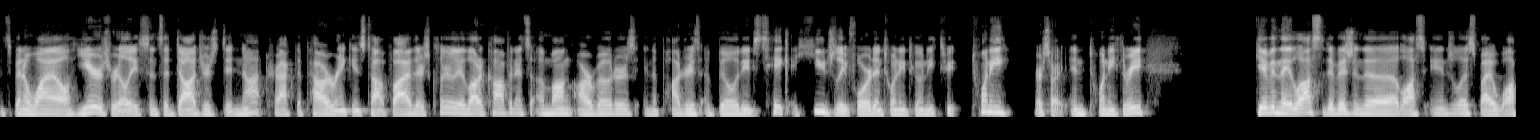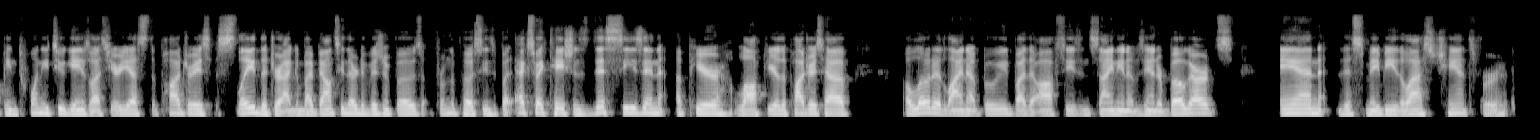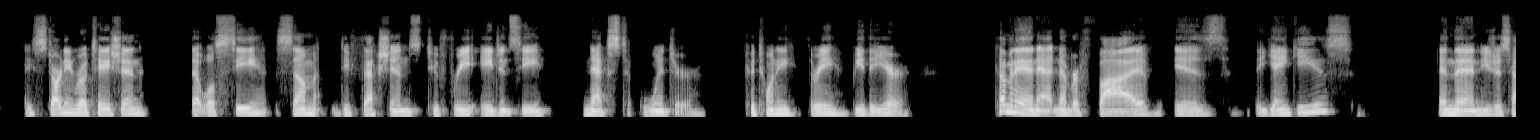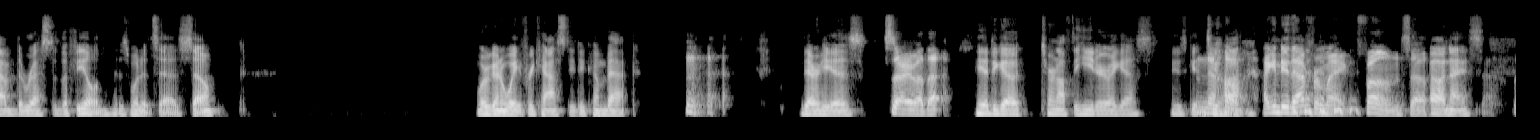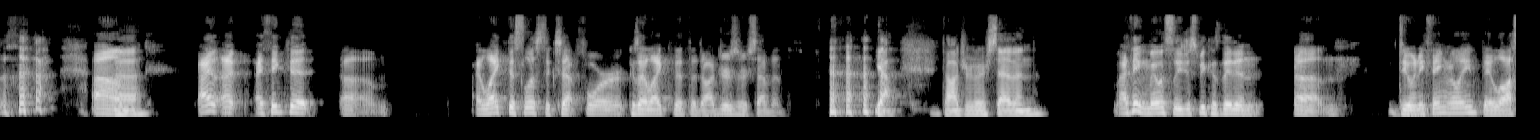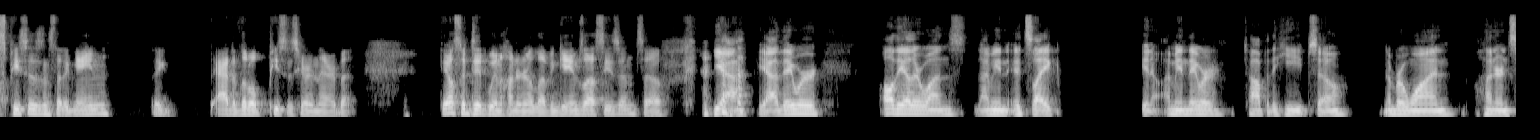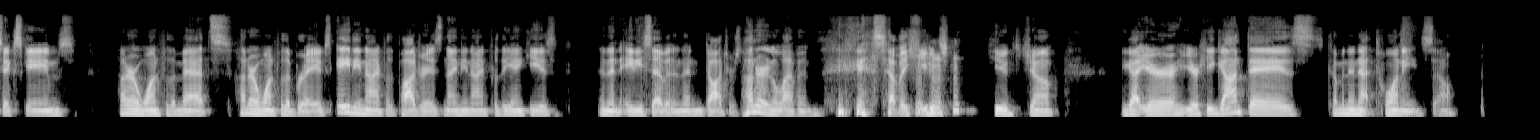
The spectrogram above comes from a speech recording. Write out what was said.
it's been a while, years really, since the Dodgers did not crack the power rankings top five. There's clearly a lot of confidence among our voters in the Padres' ability to take a huge leap forward in 2022, 20, or sorry, in 23. Given they lost the division to Los Angeles by a whopping 22 games last year, yes, the Padres slayed the Dragon by bouncing their division foes from the postings, but expectations this season appear loftier. The Padres have a loaded lineup buoyed by the offseason signing of Xander Bogaerts, and this may be the last chance for a starting rotation that will see some defections to free agency next winter. Could 23 be the year? Coming in at number five is the Yankees. And then you just have the rest of the field, is what it says. So we're going to wait for Cassidy to come back. there he is. Sorry about that. He had to go turn off the heater, I guess. He was getting no, too hot. I can do that from my phone. So, Oh, nice. um, Uh, I, I I think that um, I like this list except for because I like that the Dodgers are seventh. Yeah. Dodgers are seven. I think mostly just because they didn't um, do anything really. They lost pieces instead of gain. They added little pieces here and there, but they also did win 111 games last season. So yeah, yeah, they were all the other ones. I mean, it's like, you know, I mean, they were top of the heap. So number one, 106 games, 101 for the Mets, 101 for the Braves, 89 for the Padres, 99 for the Yankees, and then 87, and then Dodgers, 111. Just have a huge, huge jump. You got your your Gigantes coming in at 20. So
